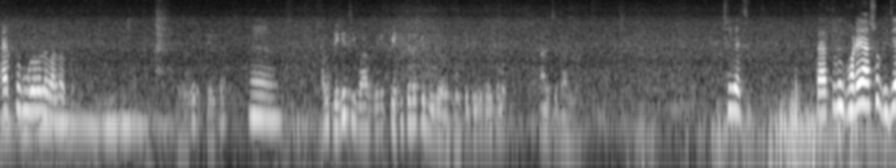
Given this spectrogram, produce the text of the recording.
আর একটু মুড়ো হলে ভালো হতো। হুম। আমি দেখেছি মাছ দেখে পেটিতে দেখে বুঝে হতো পেটির ভিতরে কোনো কালচে দাঁড়িয়ে ঠিক আছে। তা তুমি ঘরে আসো ভিজে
